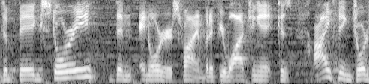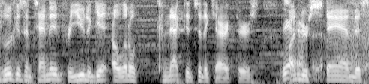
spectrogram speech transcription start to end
the big story, then in order is fine. But if you're watching it because I think George Lucas intended for you to get a little connected to the characters, Yeah. understand this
